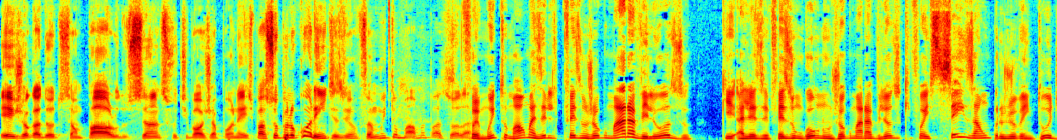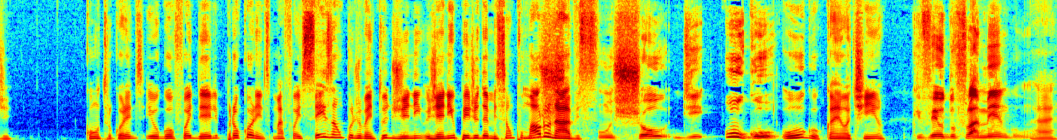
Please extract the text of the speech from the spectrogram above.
ex-jogador do São Paulo, do Santos, futebol japonês. Passou pelo Corinthians, viu? Foi muito mal, mas passou lá. Foi muito mal, mas ele fez um jogo maravilhoso. Que, aliás, ele fez um gol num jogo maravilhoso que foi 6 a 1 pro Juventude contra o Corinthians. E o gol foi dele pro Corinthians. Mas foi 6 a 1 pro Juventude. O Geninho, o Geninho pediu demissão pro Mauro Naves. Um show de Hugo, Hugo, canhotinho. que veio do Flamengo. É.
